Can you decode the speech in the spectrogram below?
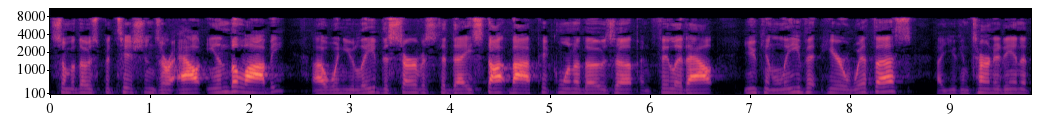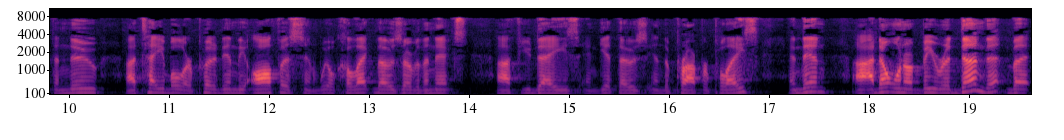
Some of those petitions are out in the lobby. Uh, when you leave the service today, stop by, pick one of those up, and fill it out. You can leave it here with us. Uh, you can turn it in at the new uh, table or put it in the office, and we'll collect those over the next uh, few days and get those in the proper place. And then I don't want to be redundant, but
